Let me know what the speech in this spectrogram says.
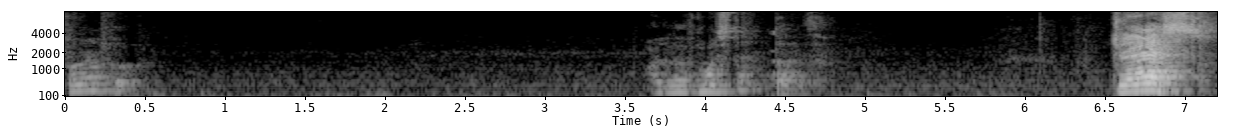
Forever. I love my stepdad. Jess!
